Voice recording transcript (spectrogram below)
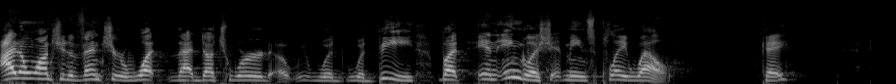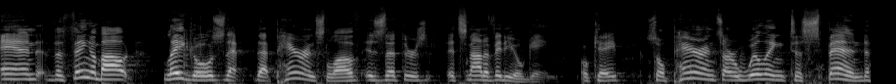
I don't want you to venture what that Dutch word uh, would, would be, but in English it means play well, okay? And the thing about Legos that, that parents love is that there's, it's not a video game, okay? So parents are willing to spend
